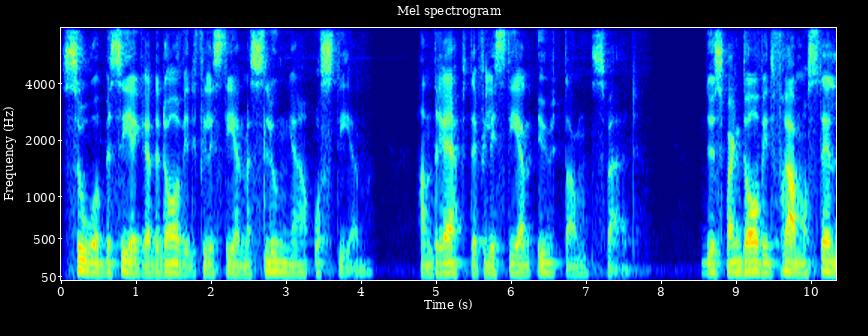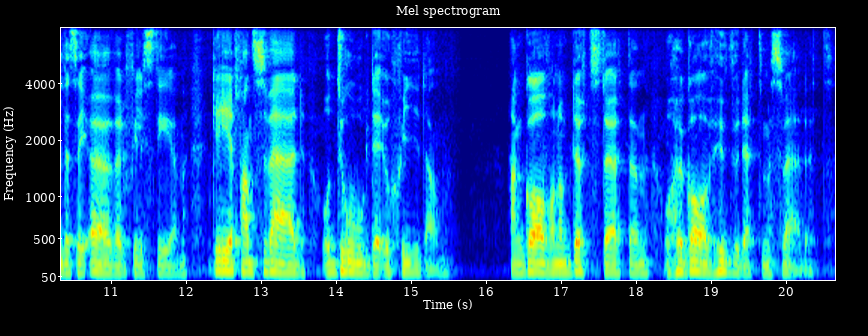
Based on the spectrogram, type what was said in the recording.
Så besegrade David Filisten med slunga och sten. Han dräpte Filisten utan svärd. Nu sprang David fram och ställde sig över Filisten, grep hans svärd och drog det ur skidan. Han gav honom dödsstöten och högg av huvudet med svärdet.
